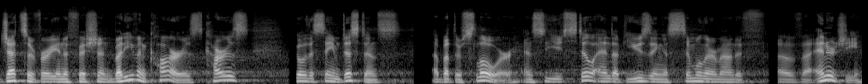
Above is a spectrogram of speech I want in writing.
jets are very inefficient, but even cars, cars go the same distance, uh, but they're slower, and so you still end up using a similar amount of, of uh, energy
